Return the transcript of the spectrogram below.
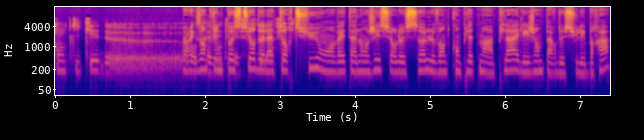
compliqué de. Par exemple, une posture de la tortue où on va être allongé sur le sol, le ventre complètement à plat et les jambes par-dessus les bras.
